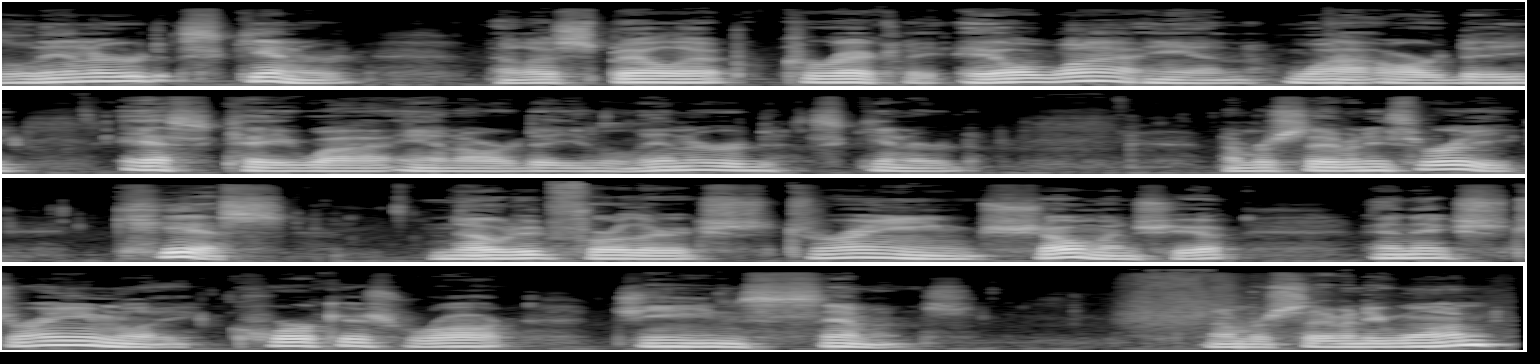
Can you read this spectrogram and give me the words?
Lynyrd Skynyrd. Now let's spell that correctly L Y N Y R D S K Y N R D, Lynyrd Skynyrd. Number 73, Kiss, noted for their extreme showmanship and extremely quirkish rock Gene Simmons. Number 71,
